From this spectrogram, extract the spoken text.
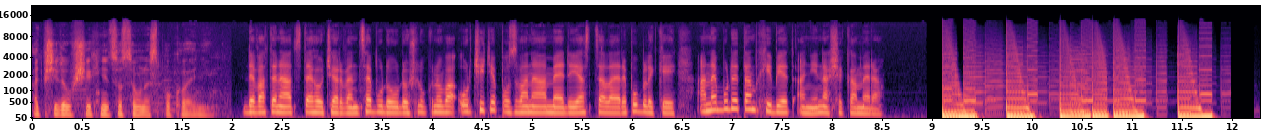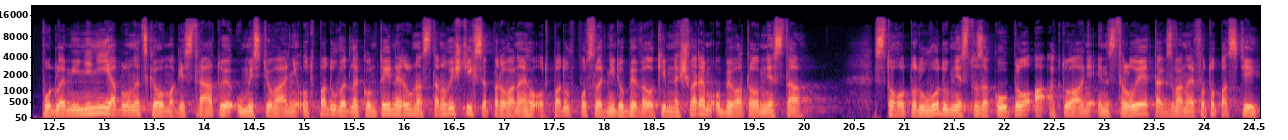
ať přijdou všichni, co jsou nespokojení. 19. července budou do Šluknova určitě pozvaná média z celé republiky a nebude tam chybět ani naše kamera. Podle mínění jabloneckého magistrátu je umistování odpadu vedle kontejnerů na stanovištích separovaného odpadu v poslední době velkým nešvarem obyvatel města. Z tohoto důvodu město zakoupilo a aktuálně instaluje tzv. fotopasti.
